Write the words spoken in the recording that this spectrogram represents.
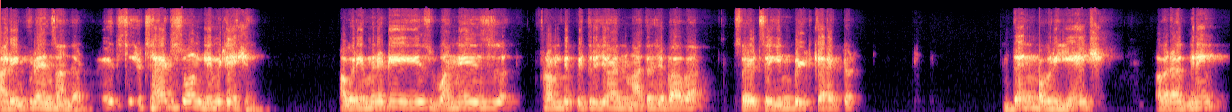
or influence on that. It's it's had its own limitation. Our immunity is one is from the Pitrija and Matrija Bhava, so it's an inbuilt character. Then our age, our Agni,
